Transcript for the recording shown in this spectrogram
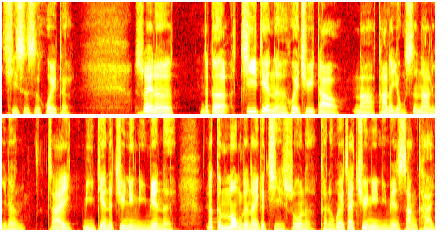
其实是会的。所以呢，那个基甸呢，回去到那他的勇士那里呢，在米甸的军营里面呢，那个梦的那个解说呢，可能会在军营里面散开。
